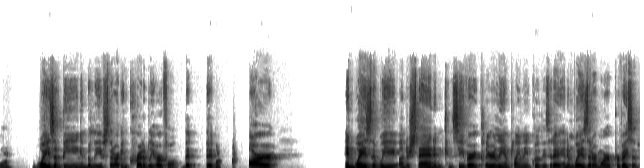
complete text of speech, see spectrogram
Yeah. ways of being and beliefs that are incredibly hurtful that that Yeah. are in ways that we understand and can see very clearly and plainly and quickly today and in ways that are more pervasive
